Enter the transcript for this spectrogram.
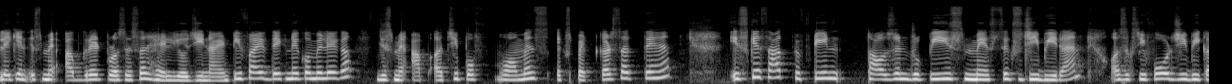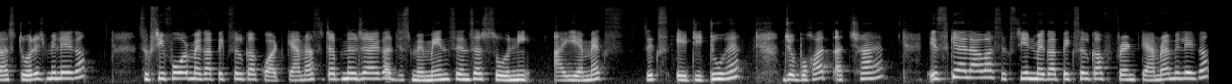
लेकिन इसमें upgrade processor Helio G ninety five देखने को मिलेगा, जिसमें आप अच्छी परफॉर्मेंस एक्सपेक्ट कर सकते हैं। इसके साथ फिफ्टीन थाउज़ेंड रुपीज़ में सिक्स जी बी रैम और सिक्सटी फोर जी बी का स्टोरेज मिलेगा। 64 मेगापिक्सल का क्वाड कैमरा सेटअप मिल जाएगा, जिसमें main sensor Sony I M X 682 है, जो बहुत अच्छा है। इसके अलावा 16 मेगापिक्सल का फ्रंट कैमरा मिलेगा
